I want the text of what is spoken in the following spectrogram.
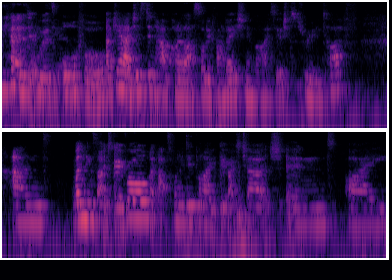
the end. It was Yeah. awful. And yeah, I just didn't have kind of that solid foundation in life, so it just was really tough. And when things started to go wrong, like that's when I did like go back to church and I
